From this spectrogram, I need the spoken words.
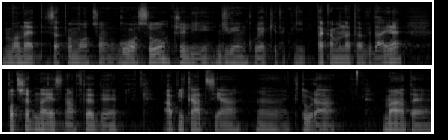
monety za pomocą głosu, czyli dźwięku, jaki taki, taka moneta wydaje. Potrzebna jest nam wtedy aplikacja, e, która ma te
